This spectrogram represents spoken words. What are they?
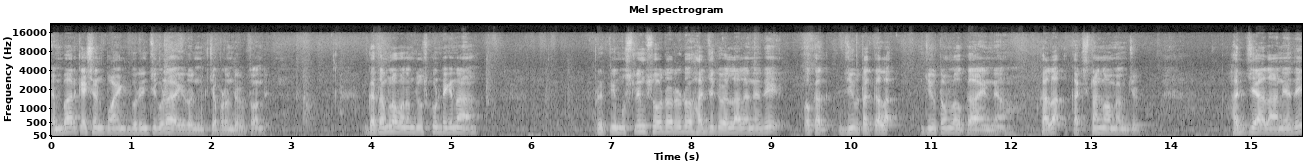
ఎంబార్కేషన్ పాయింట్ గురించి కూడా ఈరోజు మీకు చెప్పడం జరుగుతోంది. గతంలో మనం చూసుకుంటే కినా ప్రతి ముస్లిం సోదరుడు హజ్కి వెళ్ళాలనేది ఒక జీవిత కళ జీవితంలో ఒక ఆయన కళ. ఖచ్చితంగా మేము చే- హజ్ చేయాలా అనేది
